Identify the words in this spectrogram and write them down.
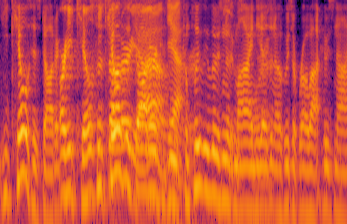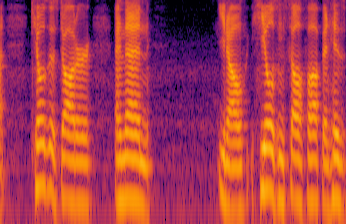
he kills his daughter. or he kills he his kills daughter. his daughter because Yeah. he's completely losing his Shit was mind. He doesn't know who's a robot, who's not. Kills his daughter, and then, you know, heals himself up. And his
